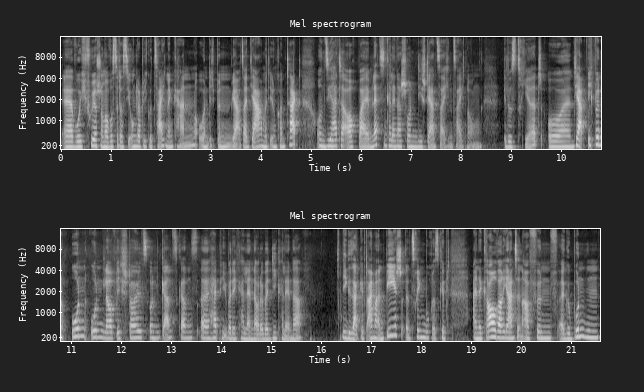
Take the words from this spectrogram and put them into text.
äh, wo ich früher schon mal wusste, dass sie unglaublich gut zeichnen kann. Und ich bin ja seit Jahren mit ihr in Kontakt. Und sie hatte auch beim letzten Kalender schon die Sternzeichenzeichnungen illustriert. Und ja, ich bin un unglaublich stolz und ganz, ganz äh, happy über den Kalender oder über die Kalender. Wie gesagt, gibt einmal ein beige als Ringbuch, es gibt eine graue Variante in A5 äh, gebunden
